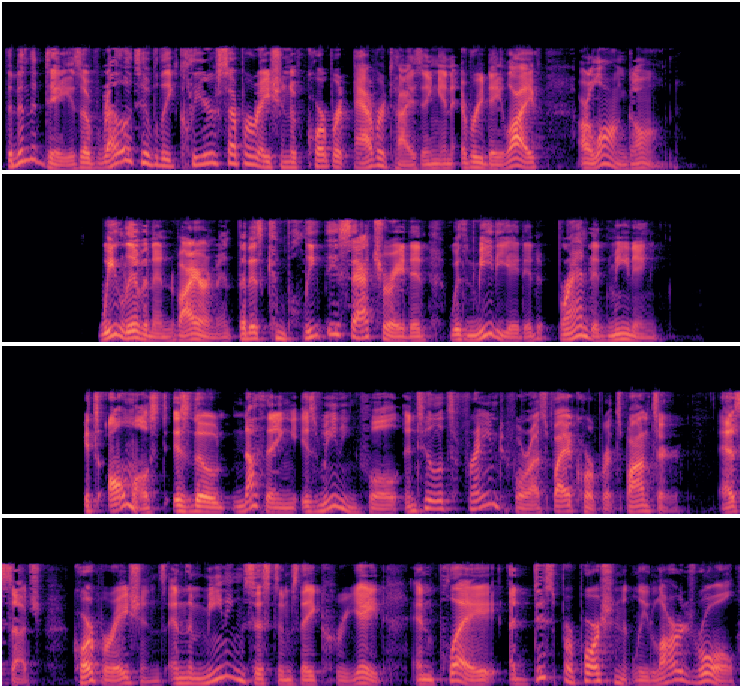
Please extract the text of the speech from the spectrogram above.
that in the days of relatively clear separation of corporate advertising and everyday life are long gone. We live in an environment that is completely saturated with mediated, branded meaning. It's almost as though nothing is meaningful until it's framed for us by a corporate sponsor. As such, corporations and the meaning systems they create and play a disproportionately large role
